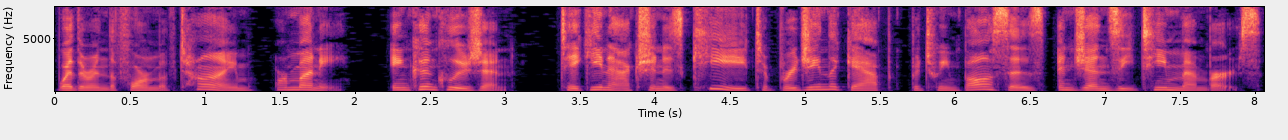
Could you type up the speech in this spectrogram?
whether in the form of time or money. In conclusion, taking action is key to bridging the gap between bosses and Gen Z team members.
